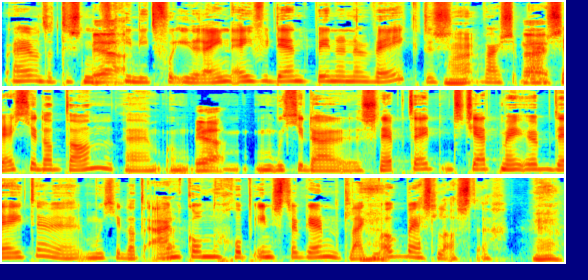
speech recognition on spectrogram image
hè? Want het is misschien Ja. niet voor iedereen evident binnen een week. Dus Nee. waar, waar Nee. zet je dat dan? Eh, m- Ja. Moet je daar Snapchat mee updaten? Moet je dat aankondigen op Instagram? Dat lijkt me ook best lastig. Ja.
